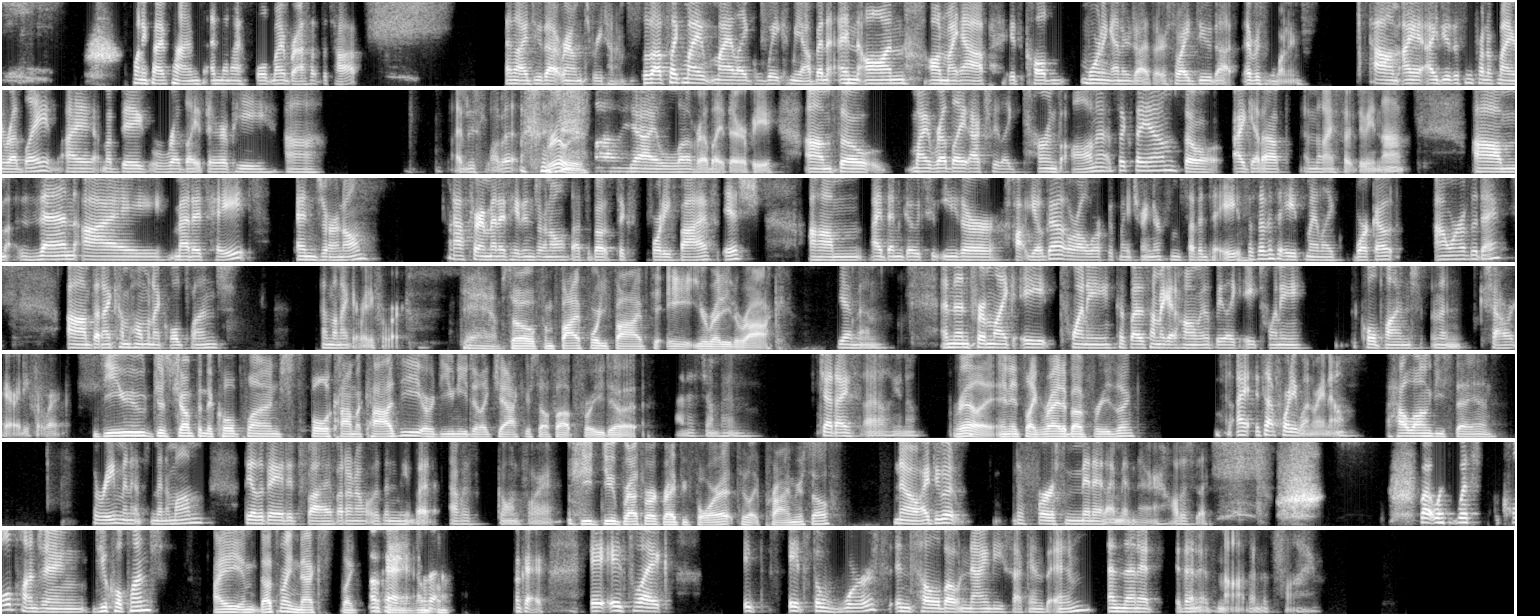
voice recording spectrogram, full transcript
25 times. And then i hold my breath at the top and I do that round three times. So that's like my my like wake me up. And and on on my app, it's called Morning Energizer. So I do that every single morning. Um, I, I do this in front of my red light. I am a big red light therapy. Uh, I just love it. Really? um, yeah, I love red light therapy. Um, so my red light actually like turns on at 6 a.m. So I get up and then I start doing that. Um, then I meditate and journal. After I meditate and journal, that's about 6:45 ish. Um, I then go to either hot yoga or I'll work with my trainer from seven to eight. So seven to eight is my like workout hour of the day. Um, then I come home and I cold plunge, and then I get ready for work. Damn. So from 5:45 to 8, you're ready to rock. Yeah, man. And then from like 8:20, because by the time I get home, it'll be like 8:20, cold plunge, and then shower, get ready for work. Do you just jump in the cold plunge full kamikaze or do you need to like jack yourself up before you do it? I just jump in. Jedi style, you know. Really? And it's like right above freezing? It's, I, it's at 41 right now. How long do you stay in? Three minutes minimum. The other day I did five. I don't know what was in me, but I was going for it. Do you do breath work right before it to like prime yourself? No, I do it the first minute I'm in there. I'll just be like, but with with cold plunging, do you cold plunge? I am that's my next like Okay. thing. Okay. I'm- Okay. It, it's like it's it's the worst until about 90 seconds in. And then it then it's not. Then it's fine.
